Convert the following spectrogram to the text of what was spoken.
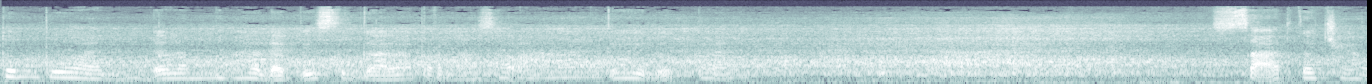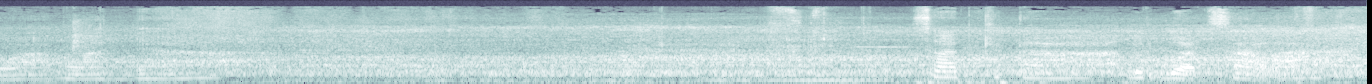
tumpuan dalam menghadapi segala permasalahan kehidupan. Saat kecewa melanda. Saat kita berbuat salah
